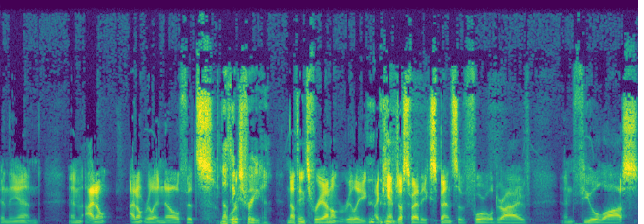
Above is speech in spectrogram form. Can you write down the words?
in the end. And I don't, I don't really know if it's nothing's free. It. Nothing's free. I don't really, I can't justify the expense of four wheel drive and fuel loss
